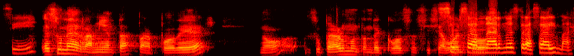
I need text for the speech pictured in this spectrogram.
sí. es una herramienta para poder, ¿no? Superar un montón de cosas y se ha vuelto Subsanar nuestras almas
